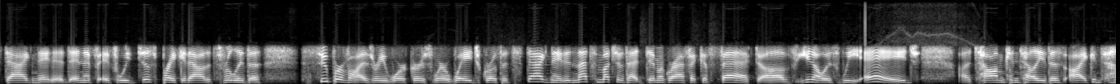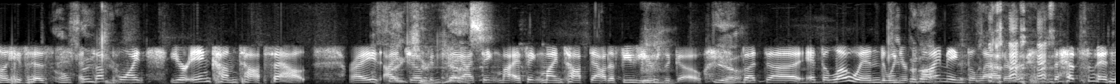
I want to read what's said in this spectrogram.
stagnated. And if, if we just break it out, it's really the supervisory workers where wage growth has stagnated, and that's much of that demographic effect of, you know, as we age, uh, Tom can tell you this, I can tell you this, oh, at some you. point your income tops out, right? Oh, I joke you. and say, yes. I think my I think mine topped out a few years ago. yeah. But uh, at the low end, when Keep you're climbing up. the ladder, that's when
